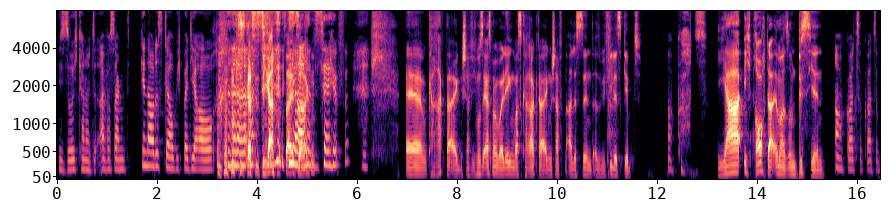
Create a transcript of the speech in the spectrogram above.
Wieso? Ich kann halt einfach sagen, genau das glaube ich bei dir auch. Das kannst du die ganze Zeit ja, sagen. Safe. Ähm, Charaktereigenschaft. Ich muss erstmal überlegen, was Charaktereigenschaften alles sind, also wie viele es gibt. Oh Gott. Ja, ich brauche da immer so ein bisschen. Oh Gott, oh Gott, oh Ein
